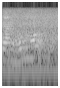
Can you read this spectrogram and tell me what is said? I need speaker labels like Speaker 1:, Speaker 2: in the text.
Speaker 1: down the whole lot.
